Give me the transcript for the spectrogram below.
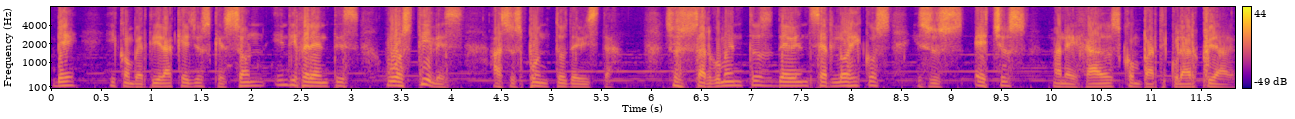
ve y convertir a aquellos que son indiferentes u hostiles a sus puntos de vista. Sus argumentos deben ser lógicos y sus hechos manejados con particular cuidado.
